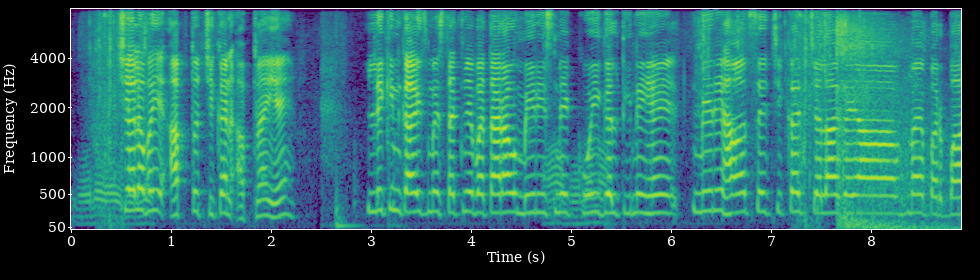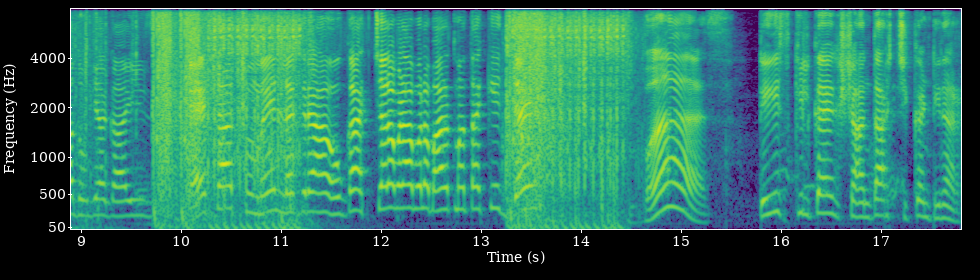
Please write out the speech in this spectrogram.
चलो भाई अब तो चिकन अपना ही है। लेकिन गाइज़ मैं सच में बता रहा हूँ मेरी इसमें कोई गलती नहीं है। मेरे हाथ से चिकन चला गया मैं बर्बाद हो गया गाइज़ ऐसा तुम्हें लग रहा होगा। चलो बड़ा बोलो भारत माता की जय। बस तेईस किल का एक शानदार चिकन डिनर।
